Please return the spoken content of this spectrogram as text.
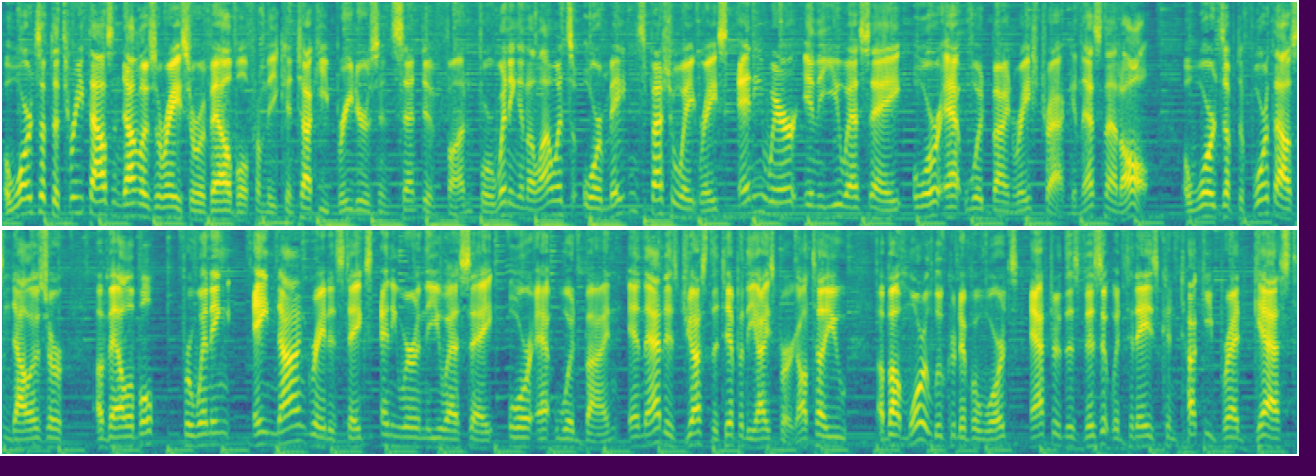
Awards up to $3,000 a race are available from the Kentucky Breeders' Incentive Fund for winning an allowance or maiden special weight race anywhere in the USA or at Woodbine Racetrack. And that's not all. Awards up to $4,000 are available for winning a non graded stakes anywhere in the USA or at Woodbine. And that is just the tip of the iceberg. I'll tell you about more lucrative awards after this visit with today's Kentucky bred guest,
